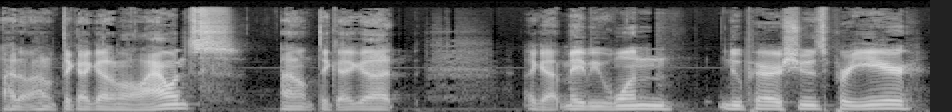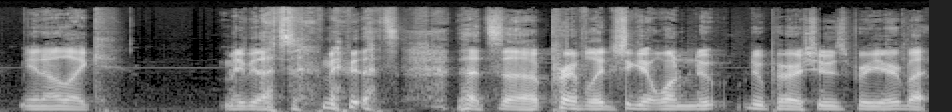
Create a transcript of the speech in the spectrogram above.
I don't, I don't think I got an allowance. I don't think I got, I got maybe one new pair of shoes per year. You know, like maybe that's maybe that's that's a privilege to get one new new pair of shoes per year, but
